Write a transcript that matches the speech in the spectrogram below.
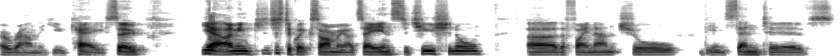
around the UK. So, yeah, I mean, just a quick summary. I'd say institutional, uh, the financial, the incentives,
